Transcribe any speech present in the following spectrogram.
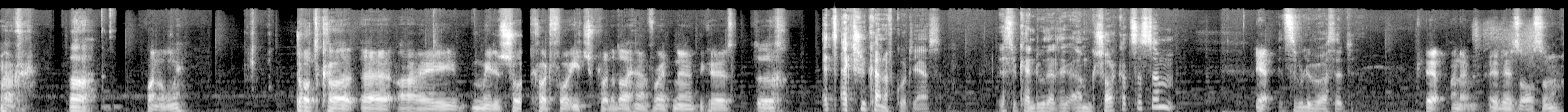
Okay. Ah, finally. Shortcut. Uh, I made a shortcut for each planet I have right now because. Ugh. It's actually kind of good, yes. Yes, you can do that. Um, shortcut system, Yeah, it's really worth it. yeah, I know. It is awesome.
